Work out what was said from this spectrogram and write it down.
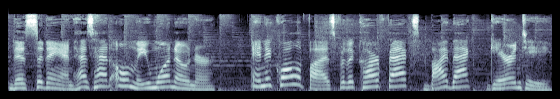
This sedan has had only one owner, and it qualifies for the Carfax buyback guarantee.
